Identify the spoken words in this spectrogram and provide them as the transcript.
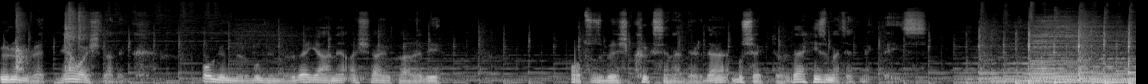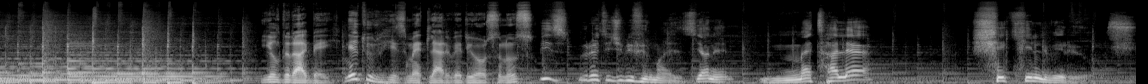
ürün üretmeye başladık. O gündür bugündür de yani aşağı yukarı bir 35-40 senedir de bu sektörde hizmet etmekteyiz. Yıldıray Bey, ne tür hizmetler veriyorsunuz? Biz üretici bir firmayız. Yani metale şekil veriyoruz.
